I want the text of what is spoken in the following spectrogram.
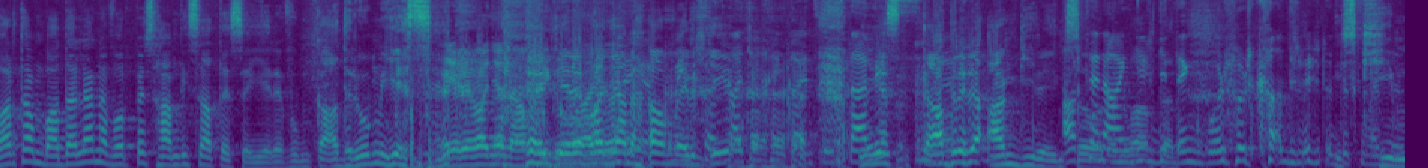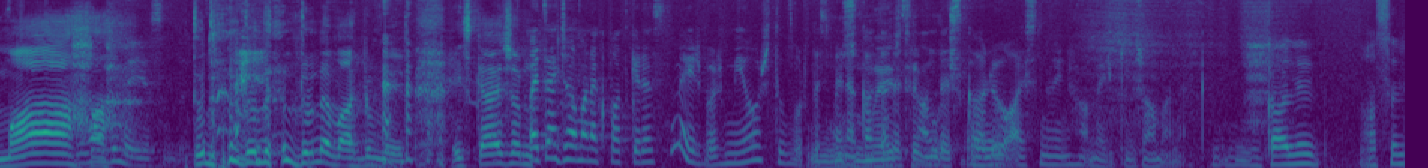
Վարդան Բադալյանը որպես հանդիսատես է երևում կադրում ես Երևանյան համերգի Երևանյան համերգի ես կադրերը անգիր էինք սովորում արդեն անգիր գիտենք բոլոր կադրերը իսկ հիմա դու դու նվագում ես իսկ այժմ բայց այդ ժամանակ պատկերացնում էիր որ մի օր դու որպես մենակատար ես հանդես գալու այս նույն համերգի ժամանակ։ Կարելի ասել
